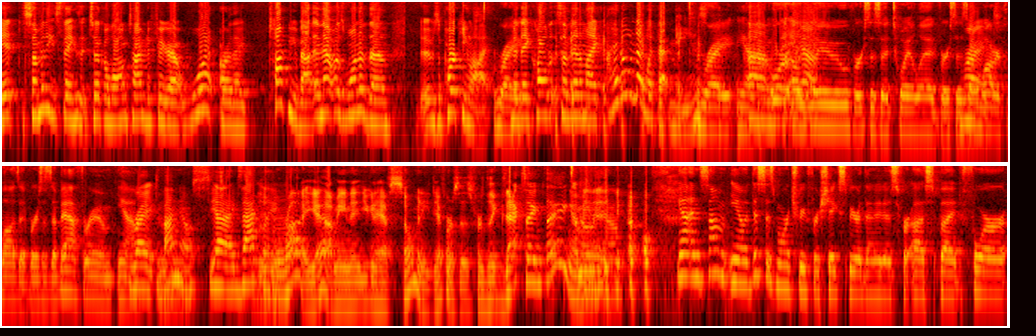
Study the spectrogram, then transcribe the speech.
it some of these things it took a long time to figure out what are they talking about, and that was one of them. It was a parking lot, Right. But they called it something. I'm like, I don't know what that means, Right, yeah. Um, or a yeah. loo versus a toilet versus Right. a water closet versus a bathroom. Yeah. Right, baños. Yeah, exactly. Right, yeah. I mean, you can have so many differences for the exact same thing. I mean, Oh, it- yeah. you know. Yeah, and some, you know, this is more true for Shakespeare than it is for us, but for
